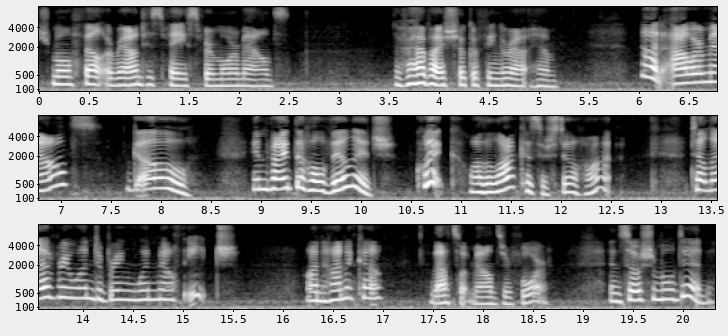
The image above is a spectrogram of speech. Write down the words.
Shmuel felt around his face for more mouths. The rabbi shook a finger at him. Not our mouths. Go. Invite the whole village. Quick, while the latkes are still hot. Tell everyone to bring one mouth each. On Hanukkah, that's what mouths are for. And so Shmuel did.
